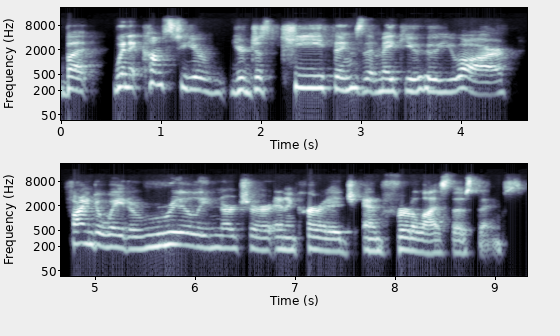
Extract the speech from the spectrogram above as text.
but when it comes to your your just key things that make you who you are, find a way to really nurture and encourage and fertilize those things.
